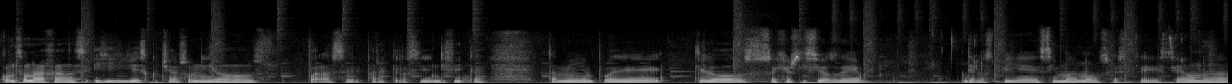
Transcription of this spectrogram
con sonajas y escuchar sonidos para, para que los identifique. También puede que los ejercicios de, de los pies y manos este, sea una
